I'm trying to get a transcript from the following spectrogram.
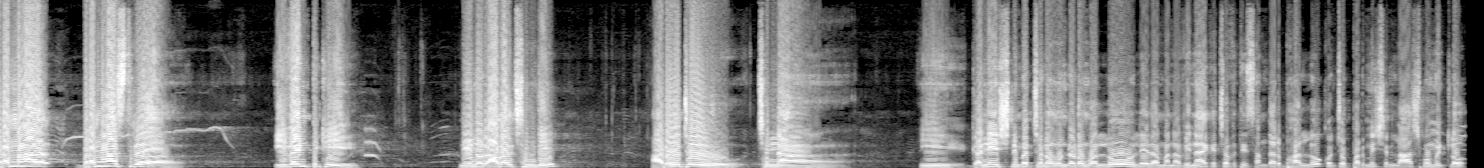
బ్రహ్మ బ్రహ్మాస్త్ర ఈవెంట్కి నేను రావాల్సింది. ఆ రోజు చిన్న ఈ గణేష్ నిమజ్జనం ఉండడం వల్ల లేదా మన వినాయక చవితి సందర్భాల్లో కొంచెం పర్మిషన్ లాస్ట్ మూమెంట్లో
